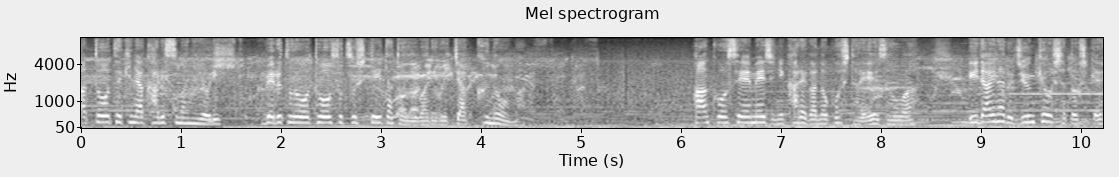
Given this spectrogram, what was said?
圧倒的なカリスマによりベルトを統率していたと言われるジャック・ノーマン犯行声明時に彼が残した映像は偉大なる殉教者として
